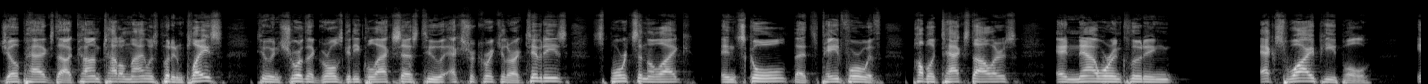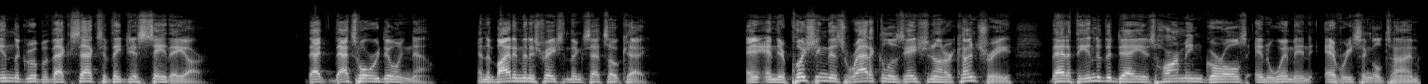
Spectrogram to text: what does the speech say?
joepags.com. Title IX was put in place to ensure that girls get equal access to extracurricular activities, sports and the like in school that's paid for with public tax dollars. And now we're including XY people in the group of XX if they just say they are. That, that's what we're doing now. And the Biden administration thinks that's okay and, and they're pushing this radicalization on our country that at the end of the day is harming girls and women every single time.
